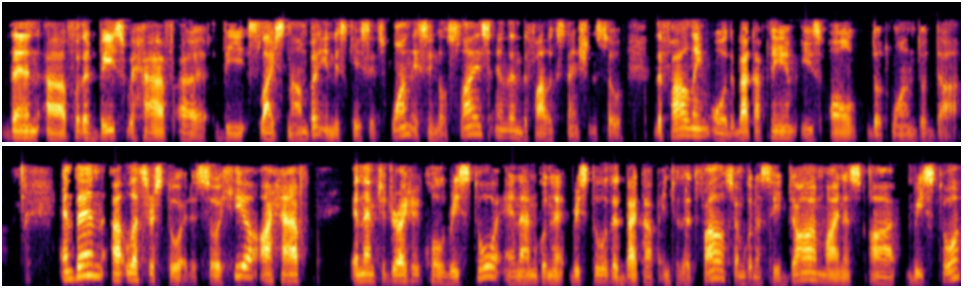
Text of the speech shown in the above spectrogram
Then uh, for that base, we have uh, the slice number. In this case, it's one, a single slice, and then the file extension. So the file name or the backup name is all.1.dar. And then let's restore it. So here I have an empty directory called restore, and I'm going to restore that backup into that file. So I'm going to say dar minus r restore.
